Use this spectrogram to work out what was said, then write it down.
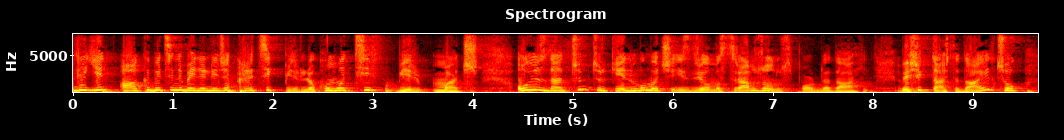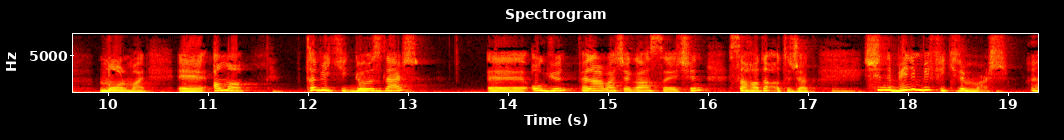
ligin akıbetini belirleyecek kritik bir, lokomotif bir maç. O yüzden tüm Türkiye'nin bu maçı izliyor olması Trabzonspor'da dahil, Beşiktaş'ta dahil çok normal. Ee, ama tabii ki gözler e, o gün Fenerbahçe Galatasaray için sahada atacak. Şimdi benim bir fikrim var. Heh.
